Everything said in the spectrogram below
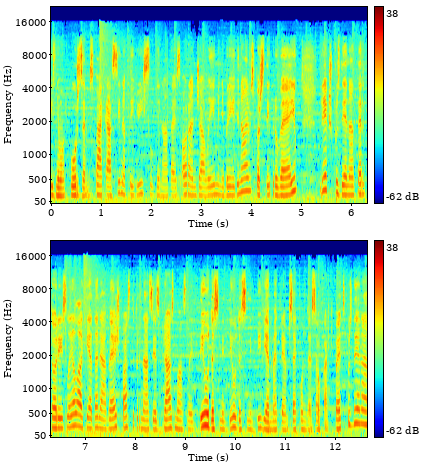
izņemot kurzemi, spēkā sinaptiķu izsludinātais oranžā līmeņa brīdinājums par stipru vēju. Priekšpusdienā teritorijas lielākajā daļā vējš pastiprināsies brāzmās līdz 20-22 metriem sekundē. Savukārt pēcpusdienā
